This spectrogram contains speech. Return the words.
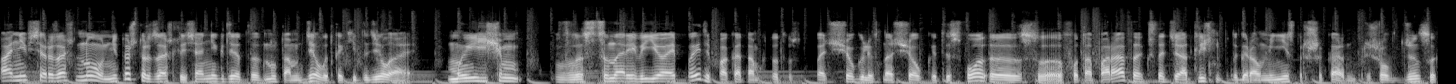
они все разошлись, ну, не то, что разошлись, они где-то, ну, там, делают какие-то дела. Мы ищем в сценарии в ее iPad, пока там кто-то выступает, Щеголев нас щелкает из фо, э, с фотоаппарата. Кстати, отлично подыграл министр, шикарно. Пришел в джинсах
